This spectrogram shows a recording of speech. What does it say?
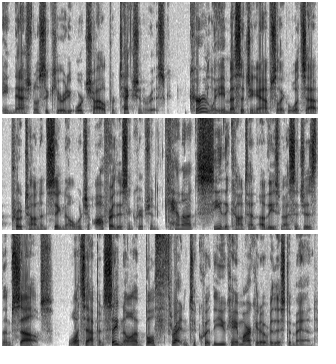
a national security or child protection risk. Currently, messaging apps like WhatsApp, Proton, and Signal, which offer this encryption, cannot see the content of these messages themselves. WhatsApp and Signal have both threatened to quit the UK market over this demand.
